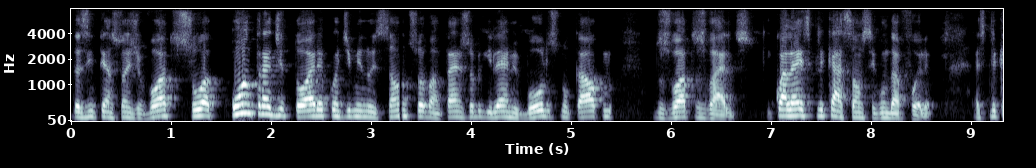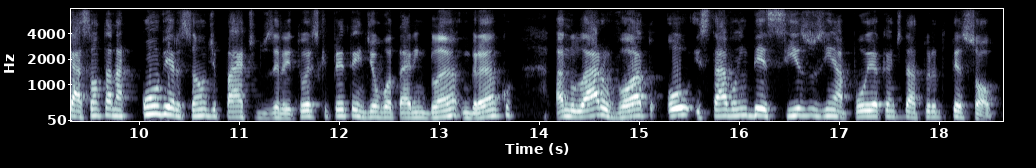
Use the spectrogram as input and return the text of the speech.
das intenções de voto, soa contraditória com a diminuição de sua vantagem sobre Guilherme Boulos no cálculo dos votos válidos. E qual é a explicação, segundo a Folha? A explicação está na conversão de parte dos eleitores que pretendiam votar em branco, anular o voto ou estavam indecisos em apoio à candidatura do PSOL.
